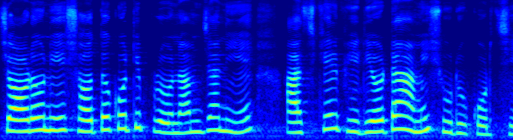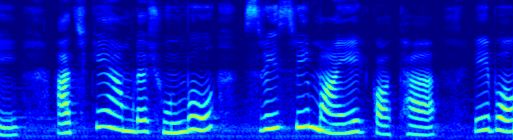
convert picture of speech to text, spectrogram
চরণে শতকোটি প্রণাম জানিয়ে আজকের ভিডিওটা আমি শুরু করছি। আজকে আমরা শুনব শ্রী শ্রী মায়ের কথা এবং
